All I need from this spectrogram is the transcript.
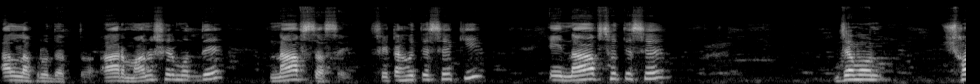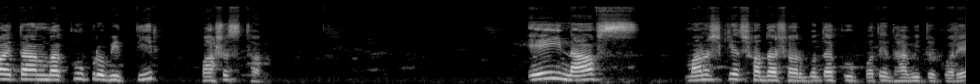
আল্লাহ প্রদত্ত। আর মানুষের মধ্যে নাফস আছে। সেটা হইতেছে কি? এই নাফস হতেছে যেমন শয়তান বা কুপ্রবৃত্তির বাসস্থান। এই নাফস মানুষকে সদা সর্বদা কুপথে ধাবিত করে।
